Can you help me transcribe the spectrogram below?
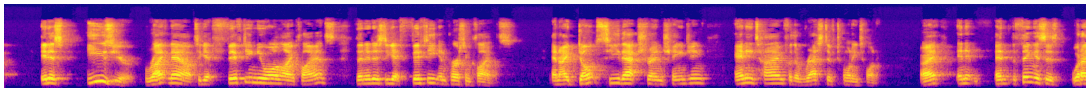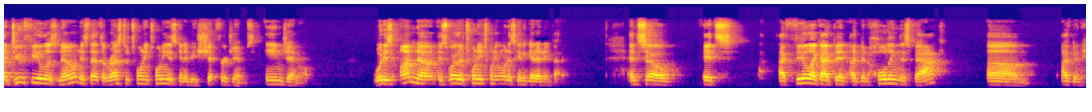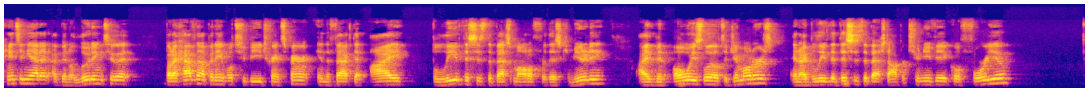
it is easier right now to get 50 new online clients than it is to get 50 in person clients. And I don't see that trend changing anytime for the rest of 2020. All right. And it, and the thing is, is what I do feel is known is that the rest of 2020 is going to be shit for gyms in general. What is unknown is whether 2021 is going to get any better. And so it's, I feel like I've been, I've been holding this back. Um, I've been hinting at it. I've been alluding to it, but I have not been able to be transparent in the fact that I believe this is the best model for this community. I've been always loyal to gym owners, and I believe that this is the best opportunity vehicle for you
